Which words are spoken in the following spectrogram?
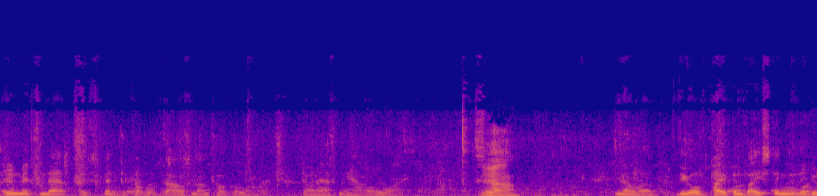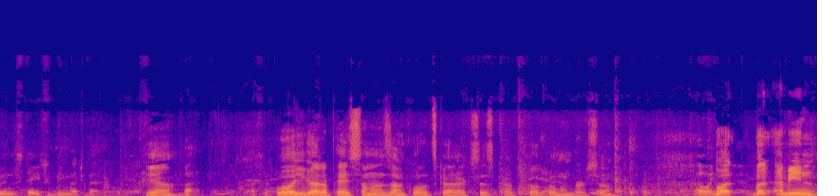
I didn't mention that. I spent a couple thousand on coco lumber. Don't ask me how or why. Yeah. you know, uh, the old pipe and vice thing that they do in the states would be much better. Yeah. But Well, you got to pay someone's uncle that's got excess co- coco Yeah. lumber. So, oh, and, but but I mean,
